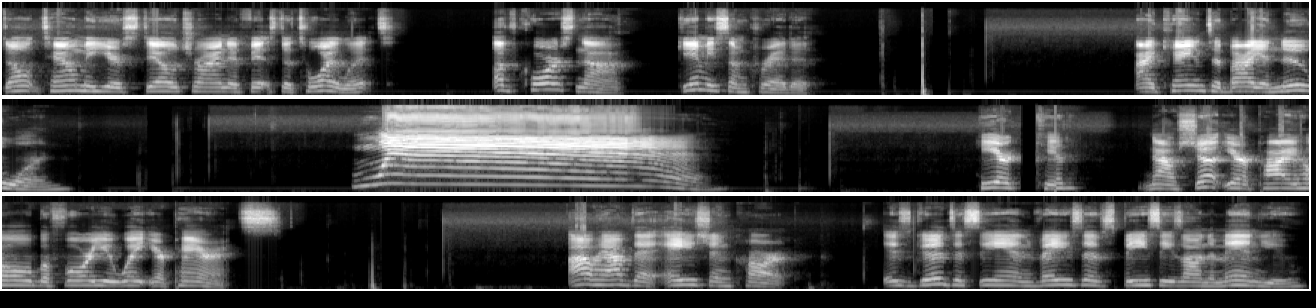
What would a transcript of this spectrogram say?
Don't tell me you're still trying to fix the toilet. Of course not. Give me some credit. I came to buy a new one. Wah! Here, kid. Now shut your pie hole before you wake your parents. I'll have the Asian carp. It's good to see invasive species on the menu.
